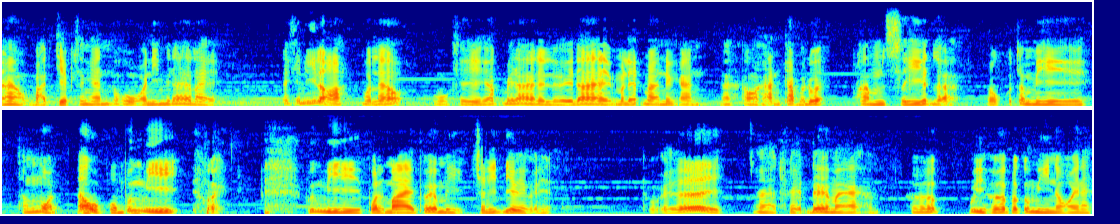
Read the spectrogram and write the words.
อ้าวบาดเจ็บซะงั้น โอ้โห อันนี้ไม่ได้อะไร ได้แค่นี้เหรอ หมดแล้ว โอเคครับ ไม่ได้อะไรเลย ได้เมล็ดมาหนึ่งอันนะ เอาอาหารกลับมาด้วยพลัมซีดเหรอ เราก็จะมีทั้งหมด เอ้า ผมเพิ่งมี เพิ่งมีผลไม้เพิ่มมาอีกชนิดเดียวองเหรอเนี่ยโถเอ้ย อ่า เทรดเดอร์มาครับ เฮิร์บอุ้ยเฮิร์บแล้วก็มีน้อยนะ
